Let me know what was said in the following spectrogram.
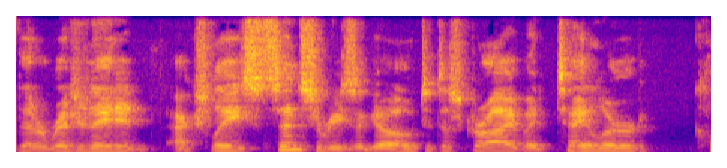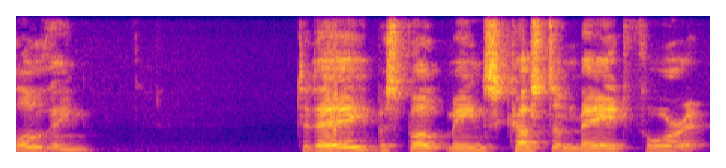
that originated actually centuries ago to describe a tailored clothing. Today, bespoke means custom made for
